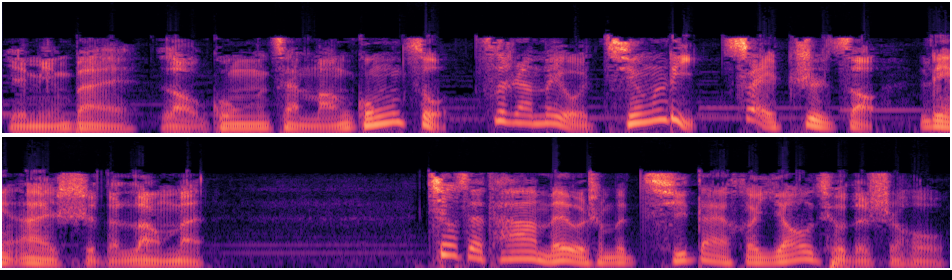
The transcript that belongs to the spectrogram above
也明白老公在忙工作，自然没有精力再制造恋爱时的浪漫。就在她没有什么期待和要求的时候，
